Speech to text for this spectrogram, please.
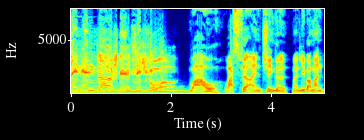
Ein Händler stellt sich vor. Wow, was für ein Jingle, mein lieber Mann.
